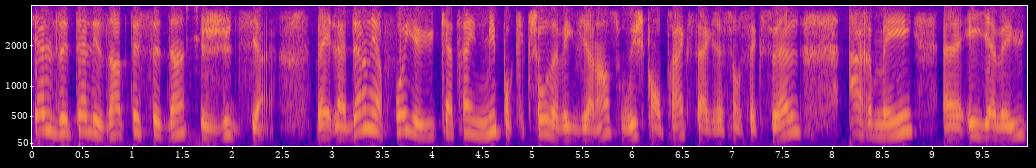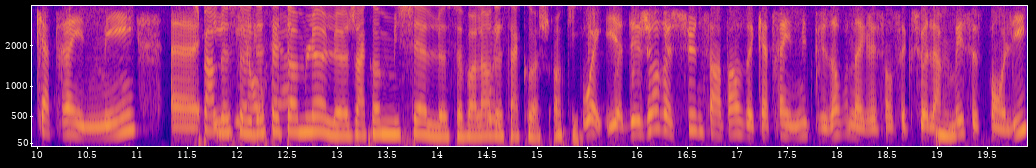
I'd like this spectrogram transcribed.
quels étaient les antécédents judiciaires? Ben, la dernière fois, il y a eu quatre ans et demi pour quelque chose avec violence. Oui, je comprends que c'était agression sexuelle, armée, euh, et il y avait eu quatre ans et demi. Euh, tu parles de, ce, de cet homme-là, le Jacob Michel, ce voleur de sacoche. OK. Oui, il a déjà reçu une sentence de quatre ans et demi de prison pour une agression sexuelle mm. armée, c'est ce qu'on lit.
